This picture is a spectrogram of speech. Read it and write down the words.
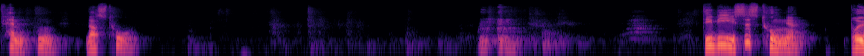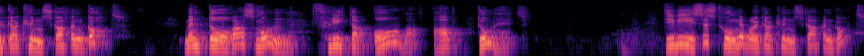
15, vers 2. De vises tunge bruker kunnskapen godt, men dårers munn flyter over av dumhet. De vises tunge bruker kunnskapen godt,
